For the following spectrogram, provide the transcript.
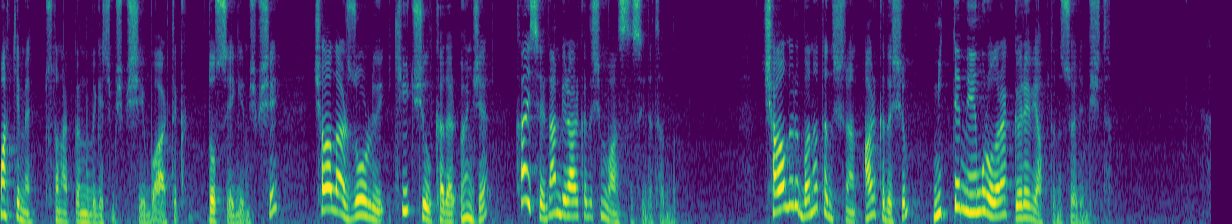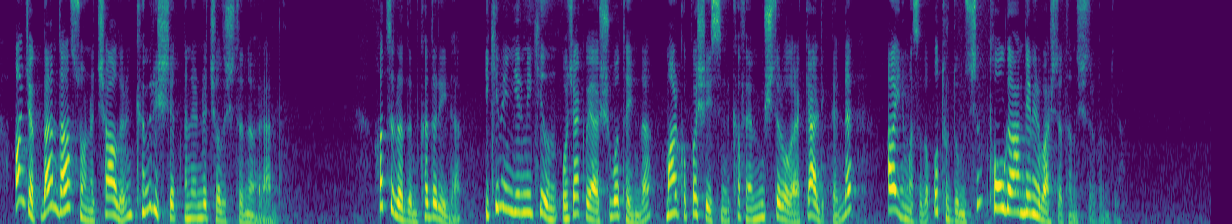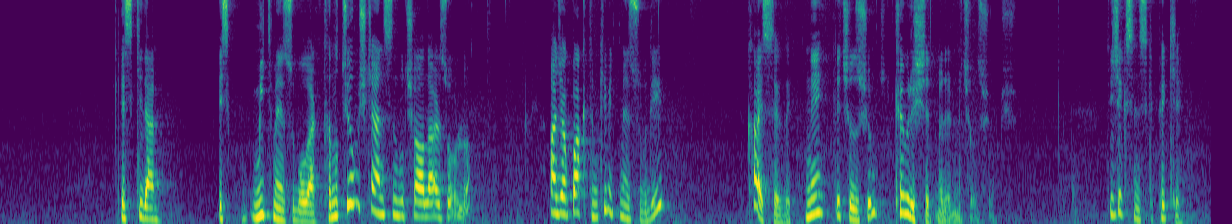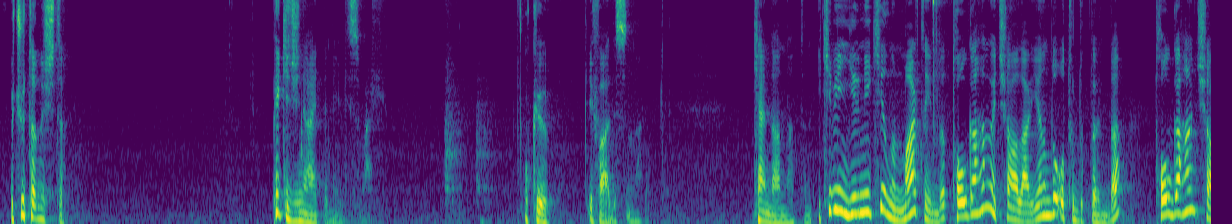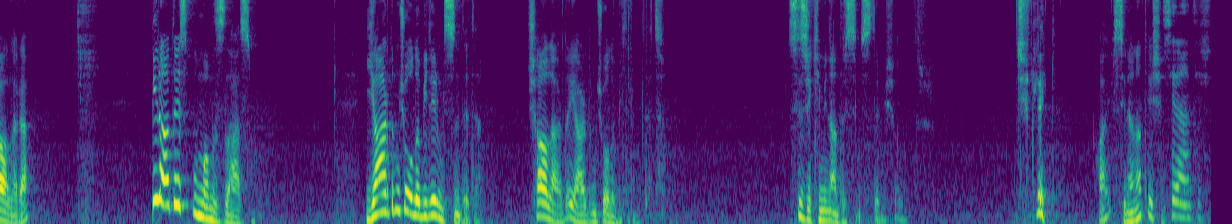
Mahkeme tutanaklarında da geçmiş bir şey bu artık dosyaya girmiş bir şey. Çağlar Zorlu'yu 2-3 yıl kadar önce Kayseri'den bir arkadaşım vasıtasıyla tanıdım. Çağlar'ı bana tanıştıran arkadaşım MİT'te memur olarak görev yaptığını söylemişti. Ancak ben daha sonra Çağlar'ın kömür işletmelerinde çalıştığını öğrendim. Hatırladığım kadarıyla 2022 yılın Ocak veya Şubat ayında Marco Paşa isimli kafeme müşteri olarak geldiklerinde aynı masada oturduğumuz için Tolga Han Demirbaş'la tanıştırdım diyor. Eskiden eski, MİT mensubu olarak tanıtıyormuş kendisini bu Çağlar Zorlu. Ancak baktım ki MİT mensubu değil. Kayseri'de ne de çalışıyormuş? Kömür işletmelerinde çalışıyormuş. Diyeceksiniz ki peki üçü tanıştı. Peki cinayetle ne ilgisi var? Okuyorum ifadesinden. Kendi anlattığını. 2022 yılının Mart ayında Tolgahan ve Çağlar yanımda oturduklarında Tolgahan Çağlar'a bir adres bulmamız lazım. Yardımcı olabilir misin dedi. Çağlar da yardımcı olabilirim dedi. Sizce kimin adresini istemiş olabilir? Çiftlik. Hayır Sinan Ateş'in. Sinan Ateş.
